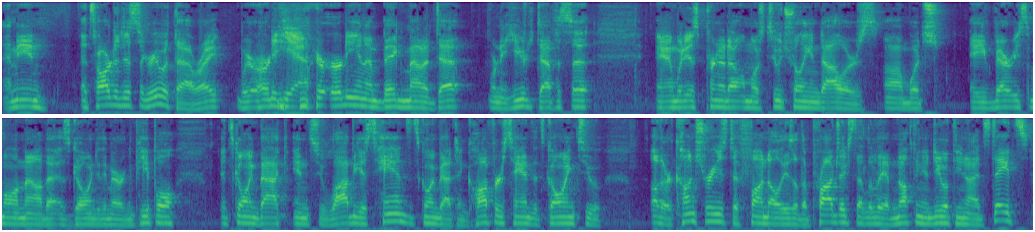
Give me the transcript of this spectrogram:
I mean, it's hard to disagree with that, right? We're already yeah. we're already in a big amount of debt. We're in a huge deficit, and we just printed out almost two trillion dollars, um, which a very small amount of that is going to the American people. It's going back into lobbyists' hands. It's going back in coffers' hands. It's going to other countries to fund all these other projects that literally have nothing to do with the United States.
